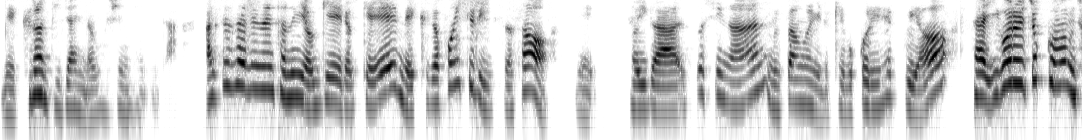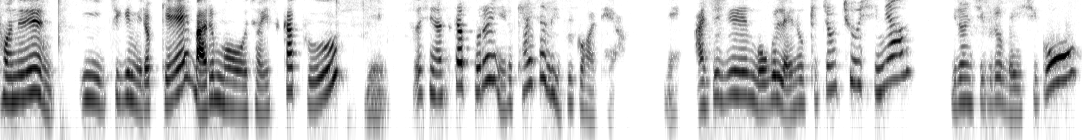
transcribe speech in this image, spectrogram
네, 그런 디자인이라고 보시면 됩니다. 액세서리는 저는 여기에 이렇게 네크가 포인트로 있어서 네, 저희가 소싱한 물방울 이렇게 목걸이를 했고요. 자, 이거를 조금 저는 이 지금 이렇게 마르모 저희 스카프, 네, 소싱한 스카프를 이렇게 하셔도 이쁠 것 같아요. 네, 아직은 목을 내놓기 좀 추우시면 이런 식으로 매시고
